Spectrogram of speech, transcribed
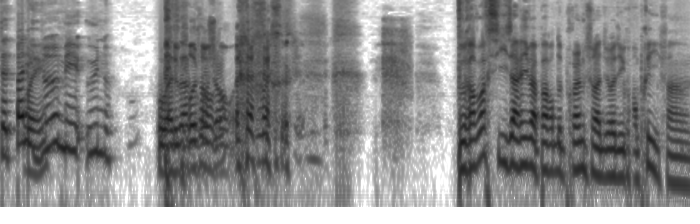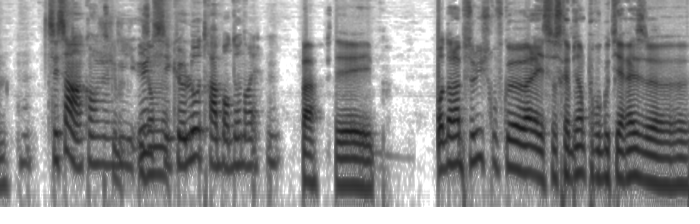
Peut-être pas les Ouais. deux, mais une. Au Le hasard. Faudra voir s'ils arrivent à pas avoir de problème sur la durée du Grand Prix. Enfin, C'est ça, hein, quand je dis une, ont- c'est que l'autre abandonnerait. Mm. pas. C'est bon, dans l'absolu, je trouve que allez, ce serait bien pour Gutiérrez euh,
